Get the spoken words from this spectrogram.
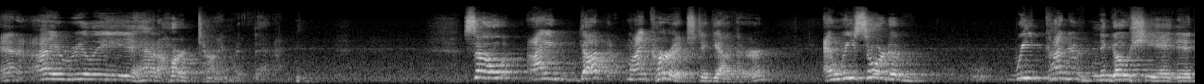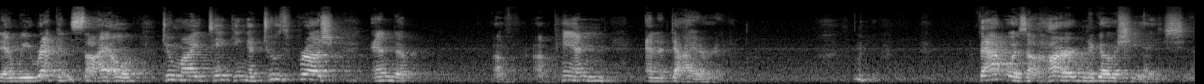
And I really had a hard time with that. So I got my courage together and we sort of, we kind of negotiated and we reconciled to my taking a toothbrush and a, a, a pen and a diary. That was a hard negotiation.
